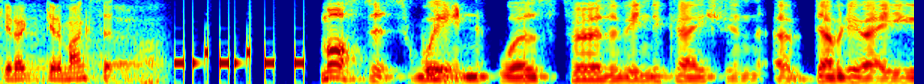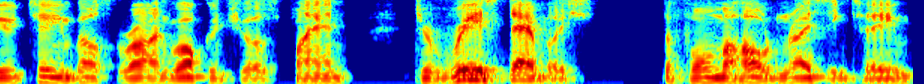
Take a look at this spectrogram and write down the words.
get get amongst it. Mostert's win was further vindication of WAU team boss Ryan Walkinshaw's plan to re-establish the former Holden Racing team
